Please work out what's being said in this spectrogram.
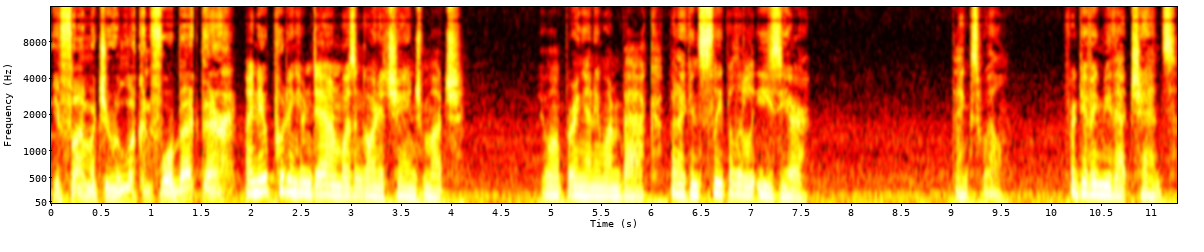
You find what you were looking for back there? I knew putting him down wasn't going to change much. It won't bring anyone back, but I can sleep a little easier. Thanks, Will, for giving me that chance.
